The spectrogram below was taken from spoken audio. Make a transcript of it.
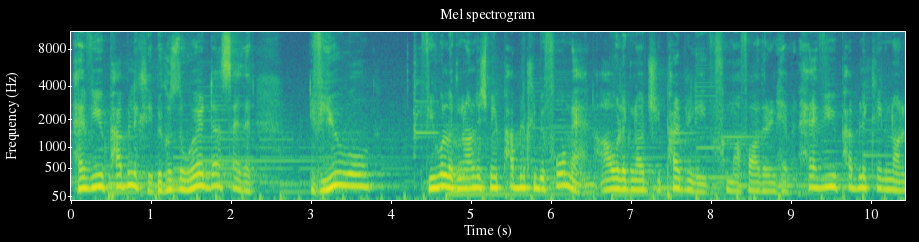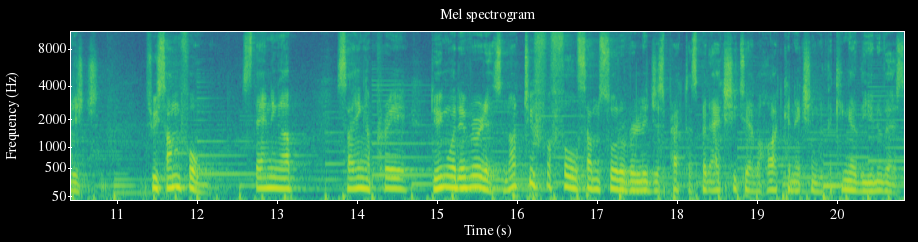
Have you publicly? Because the word does say that if you will if you will acknowledge me publicly before man, I will acknowledge you publicly before my Father in heaven. Have you publicly acknowledged through some form, standing up, saying a prayer, doing whatever it is, not to fulfill some sort of religious practice, but actually to have a heart connection with the King of the universe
